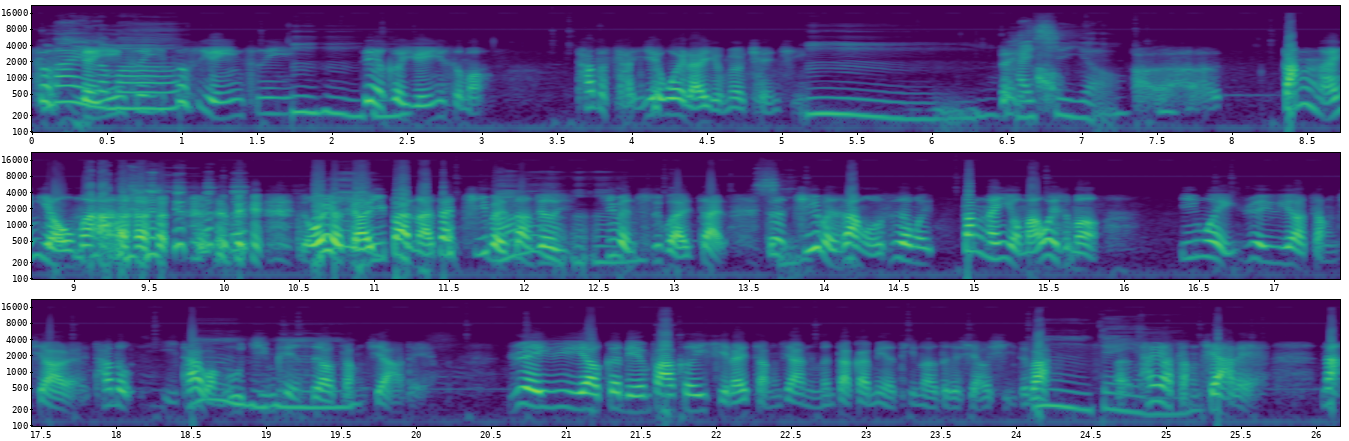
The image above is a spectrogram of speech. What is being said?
这是原因之一，这是原因之一。嗯哼，第二个嗯原因什么？它的产业未来有没有前景？嗯，对还是有，呃，当然有嘛，我有调一半了，但基本上就基本持股还在。这是基本上我是认为，当然有嘛。为什么？因为瑞昱要涨价嘞，它的以太网络晶片是要涨价的。瑞昱要跟联发科一起来涨价，你们大概没有听到这个消息，对吧？嗯，对它要涨价嘞。那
